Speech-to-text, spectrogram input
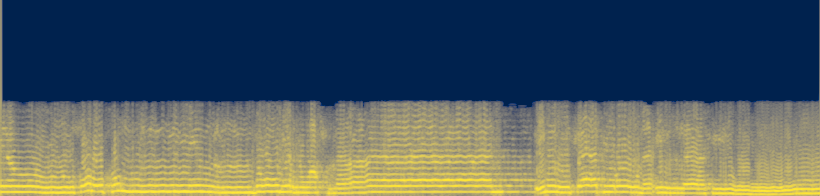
ينصركم من دون الرحمن. إن الكافرون إلا في غرور.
